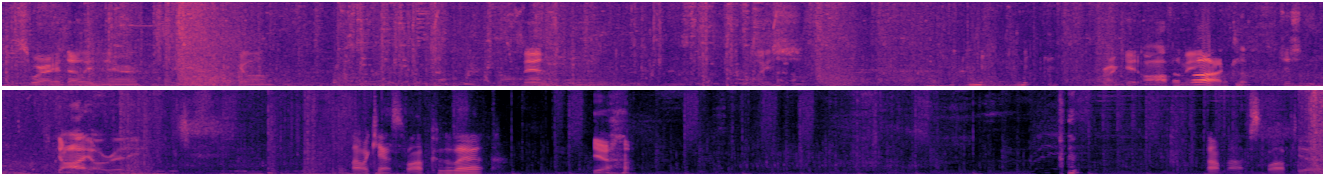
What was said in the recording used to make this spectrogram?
I swear I hit that Legionnaire. Spin. Nice. Bro, get off The me. fuck? What the- Just die already. Now I can't swap because of that? Yeah. I'm not swapped yet.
